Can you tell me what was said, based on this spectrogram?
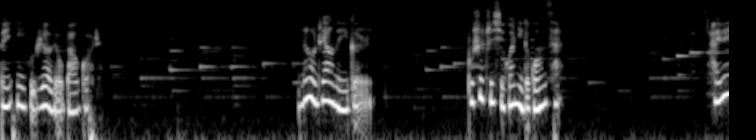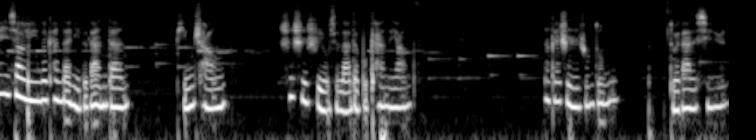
被一股热流包裹着。能有这样的一个人，不是只喜欢你的光彩。还愿意笑盈盈的看待你的淡淡、平常，甚至是有些来的不堪的样子，那该是人生中多大的幸运呢？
